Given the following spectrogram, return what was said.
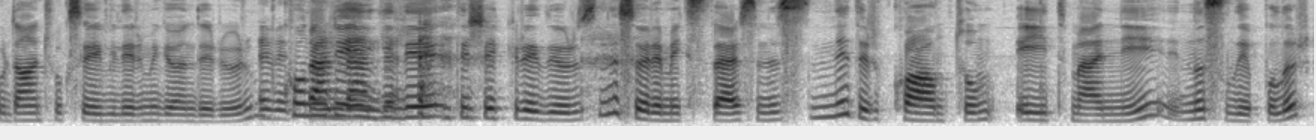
Buradan çok sevgilerimi gönderiyorum. Evet, Konuyla benden de. ilgili teşekkür ediyoruz. Ne söylemek istersiniz? Nedir kuantum eğitmenliği? Nasıl yapılır?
